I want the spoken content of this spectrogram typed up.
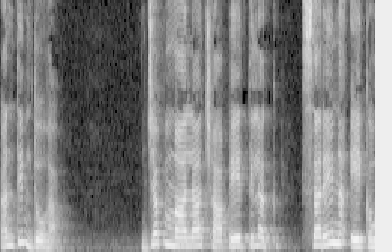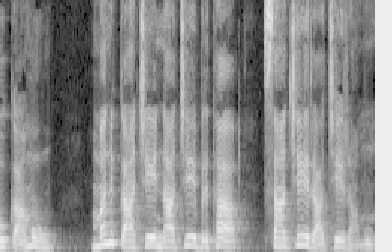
अंतिम दोहा। जप माला छापे तिलक, सरे न एकहु कामू, मन कांचे नाचे वृथा, सांचे राचे रामू।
